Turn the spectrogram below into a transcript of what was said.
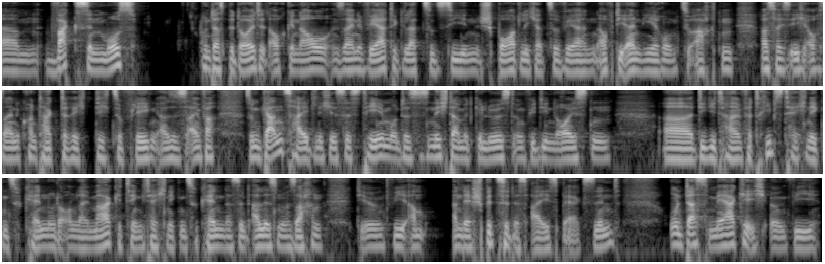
ähm, wachsen muss und das bedeutet auch genau, seine Werte glatt zu ziehen, sportlicher zu werden, auf die Ernährung zu achten, was weiß ich, auch seine Kontakte richtig zu pflegen. Also es ist einfach so ein ganzheitliches System und es ist nicht damit gelöst, irgendwie die neuesten äh, digitalen Vertriebstechniken zu kennen oder Online-Marketing-Techniken zu kennen. Das sind alles nur Sachen, die irgendwie am, an der Spitze des Eisbergs sind. Und das merke ich irgendwie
